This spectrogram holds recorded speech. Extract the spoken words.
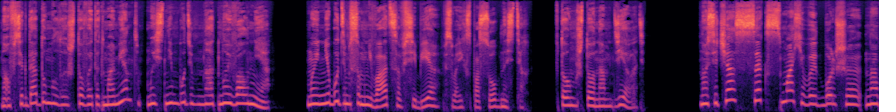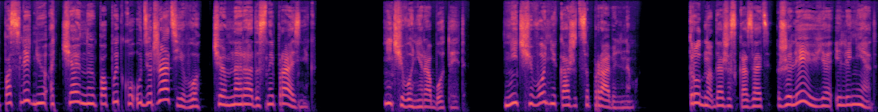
но всегда думала, что в этот момент мы с ним будем на одной волне. Мы не будем сомневаться в себе, в своих способностях, в том, что нам делать. Но сейчас секс смахивает больше на последнюю отчаянную попытку удержать его, чем на радостный праздник. Ничего не работает. Ничего не кажется правильным. Трудно даже сказать, жалею я или нет.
